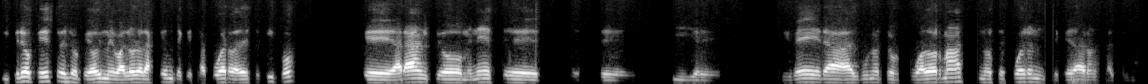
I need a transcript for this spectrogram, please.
Y creo que eso es lo que hoy me valora la gente que se acuerda de ese equipo, que Arangio, Meneses, este, y eh, Rivera, algún otro jugador más, no se fueron y se quedaron hasta el final.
